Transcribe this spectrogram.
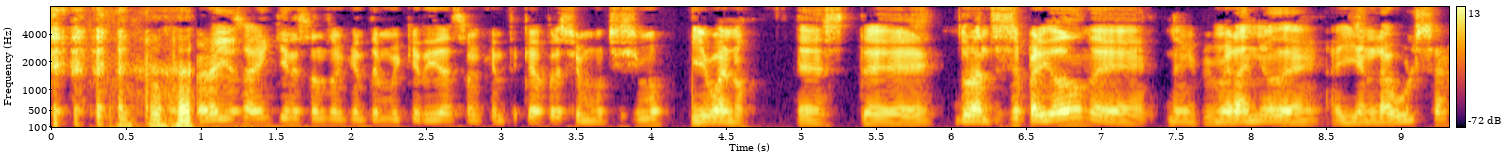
Pero ellos saben quiénes son, son gente muy querida, son gente que aprecio muchísimo. Y bueno, este, durante ese periodo de, de mi primer año de ahí en la ULSA,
